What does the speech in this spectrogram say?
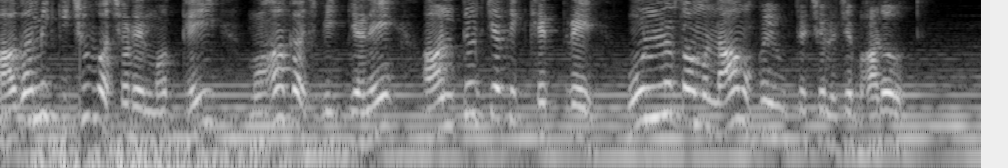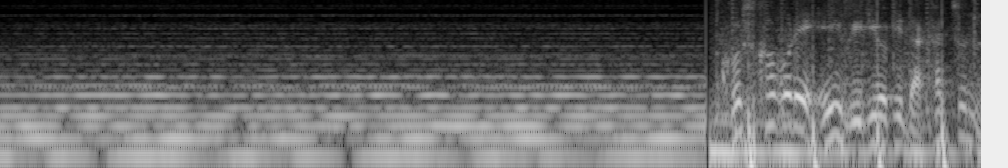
আগামী কিছু বছরের মধ্যেই মহাকাশ বিজ্ঞানে আন্তর্জাতিক ক্ষেত্রে অন্যতম নাম হয়ে উঠতে চলেছে ভারত। খোঁজ খবরে এই ভিডিওটি দেখার জন্য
